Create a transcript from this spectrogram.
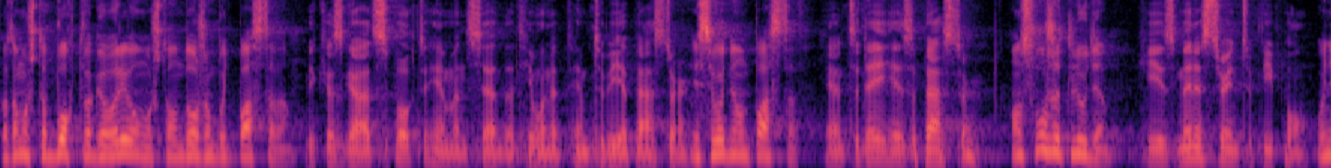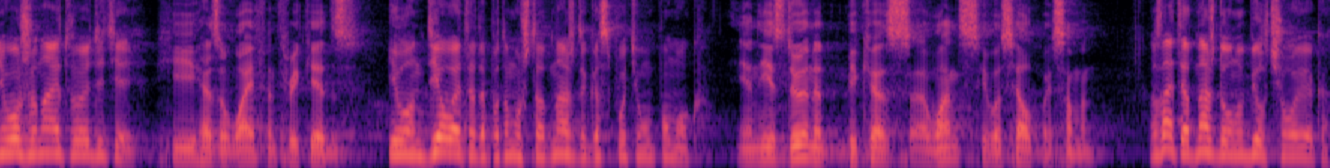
Потому что Бог проговорил ему, что он должен быть пастором. because God spoke to him and said that he wanted him to be a pastor. И сегодня он пастор. And today he is a pastor. Он служит людям. He is ministering to people. У него жена и трое детей. He has a wife and three kids. И он делает это, потому что однажды Господь ему помог. And he's doing it because uh, once he was helped by someone. Вы знаете, однажды он убил человека.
